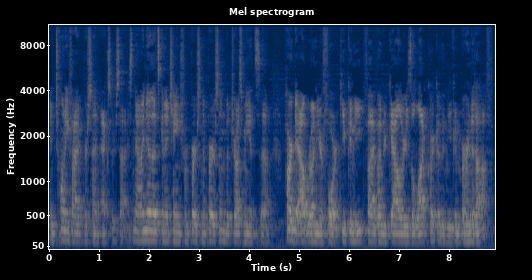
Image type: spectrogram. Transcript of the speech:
and 25% exercise. Now, I know that's going to change from person to person, but trust me, it's uh, hard to outrun your fork. You can eat 500 calories a lot quicker than you can burn it off.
